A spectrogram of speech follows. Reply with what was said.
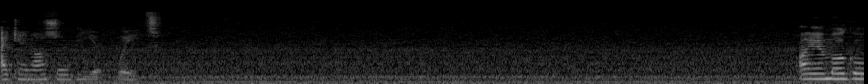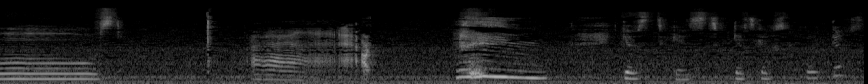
I can also be a wait. I am a ghost. Ah. Ghost, ghost, ghost, ghost, ghost.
